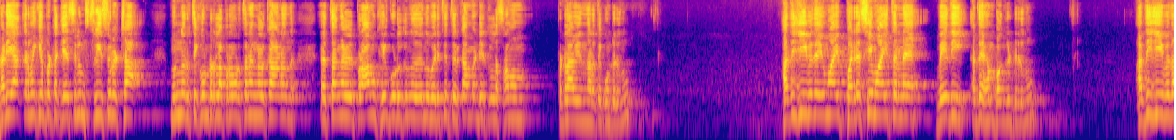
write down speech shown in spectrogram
നടി ആക്രമിക്കപ്പെട്ട കേസിലും സ്ത്രീ സുരക്ഷ മുൻനിർത്തിക്കൊണ്ടുള്ള പ്രവർത്തനങ്ങൾക്കാണ് തങ്ങൾ പ്രാമുഖ്യം കൊടുക്കുന്നത് എന്ന് വരുത്തി തീർക്കാൻ വേണ്ടിയിട്ടുള്ള ശ്രമം പിണറായി നടത്തിക്കൊണ്ടിരുന്നു. അതിജീവിതയുമായി പരസ്യമായി തന്നെ വേദി അദ്ദേഹം പങ്കിട്ടിരുന്നു. അതിജീവിത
